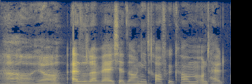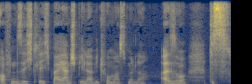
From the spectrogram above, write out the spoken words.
Ah, ja. Also da wäre ich jetzt auch nie drauf gekommen und halt offensichtlich Bayern-Spieler wie Thomas Müller. Also das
